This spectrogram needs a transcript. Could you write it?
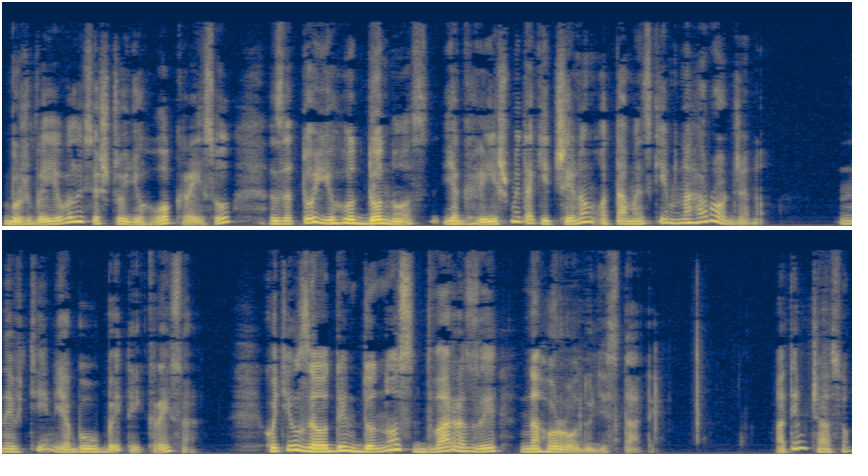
Бо ж виявилося, що його крису за той його донос, як грішми, так і чином отаманським нагороджено. Не втім, я був битий криса. Хотів за один донос два рази нагороду дістати. А тим часом,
